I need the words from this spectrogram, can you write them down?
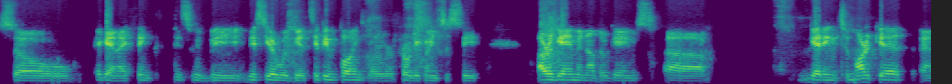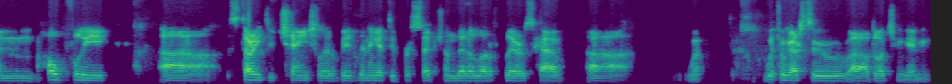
So again, I think this will be this year will be a tipping point where we're probably going to see our game and other games uh, getting to market and hopefully uh, starting to change a little bit the negative perception that a lot of players have uh, with regards to uh, blockchain gaming.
